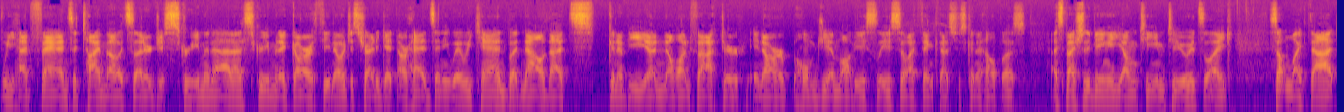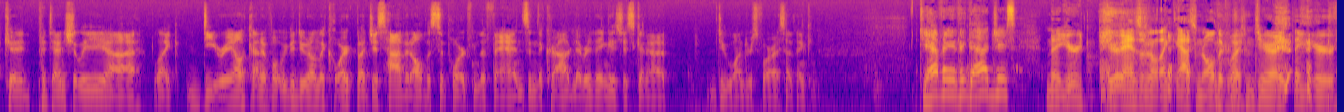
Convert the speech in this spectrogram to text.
we had fans at timeouts that are just screaming at us, screaming at Garth, you know, just trying to get in our heads any way we can. But now that's going to be a non-factor in our home gym, obviously. So I think that's just going to help us, especially being a young team too. It's like something like that could potentially uh, like derail kind of what we've been doing on the court, but just having all the support from the fans and the crowd and everything is just going to do wonders for us. I think. Do you have anything to add, Jason? No, you're you're answering like asking all the questions here. I think you're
